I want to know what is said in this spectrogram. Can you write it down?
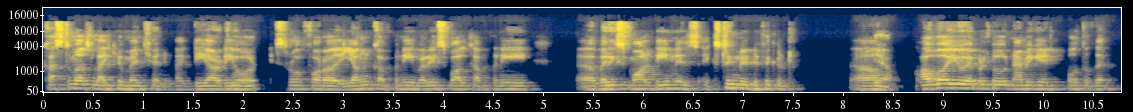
customers like you mentioned like drdo or mm-hmm. isro for a young company very small company a very small team is extremely difficult um, yeah. how were you able to navigate both of them?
